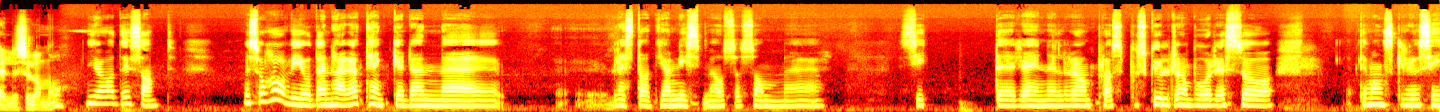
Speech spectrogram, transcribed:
ellers i landet òg? Ja, det er sant. Men så har vi jo den her, jeg tenker den læstadianisme også, som eh, sitter en eller annen plass på skuldrene våre, så det er vanskelig å si.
